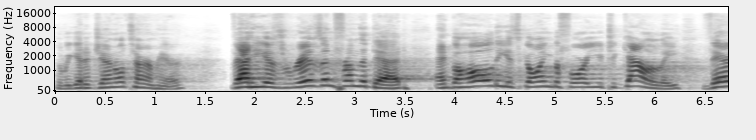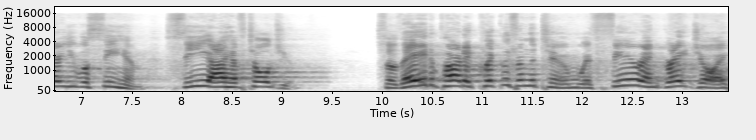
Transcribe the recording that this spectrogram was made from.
So we get a general term here that he is risen from the dead, and behold, he is going before you to Galilee. There you will see him. See, I have told you. So they departed quickly from the tomb with fear and great joy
